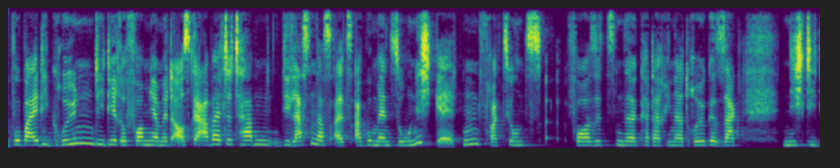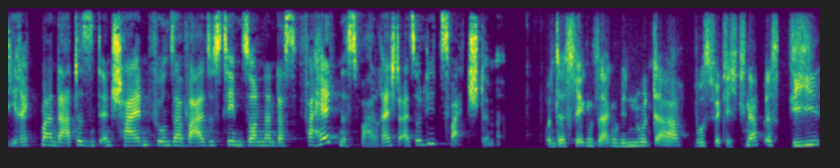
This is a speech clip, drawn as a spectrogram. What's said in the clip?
wobei die Grünen, die die Reform ja mit ausgearbeitet haben, die lassen das als Argument so nicht gelten. Fraktionsvorsitzende Katharina Dröge sagt, nicht die Direktmandate sind entscheidend für unser Wahlsystem, sondern das Verhältniswahlrecht, also die Zweitstimme. Und deswegen sagen wir nur da, wo es wirklich knapp ist, die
